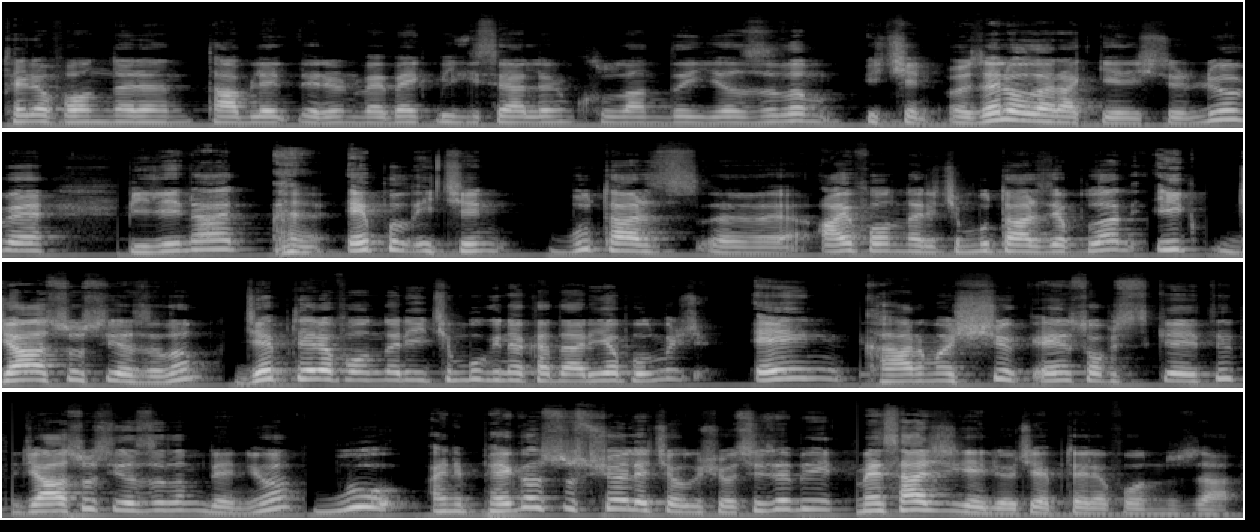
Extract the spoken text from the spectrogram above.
telefonların, tabletlerin Mac bilgisayarların kullandığı yazılım için özel olarak geliştiriliyor ve bilinen Apple için bu tarz e, iPhone'lar için bu tarz yapılan ilk casus yazılım cep telefonları için bugüne kadar yapılmış en karmaşık, en sophisticated casus yazılım deniyor. Bu hani Pegasus şöyle çalışıyor. Size bir mesaj geliyor cep telefonunuza.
